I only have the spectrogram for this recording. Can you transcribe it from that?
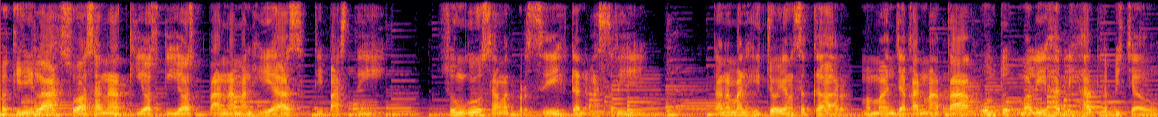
Beginilah suasana kios-kios tanaman hias di Pasti. Sungguh sangat bersih dan asri. Tanaman hijau yang segar memanjakan mata untuk melihat-lihat lebih jauh.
